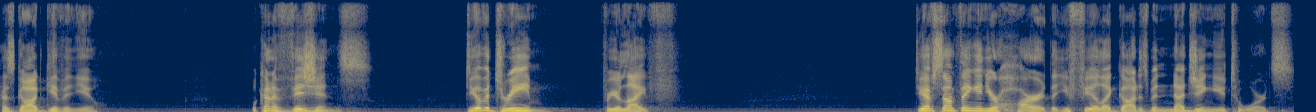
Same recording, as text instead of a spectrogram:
has God given you? What kind of visions? Do you have a dream for your life? Do you have something in your heart that you feel like God has been nudging you towards?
